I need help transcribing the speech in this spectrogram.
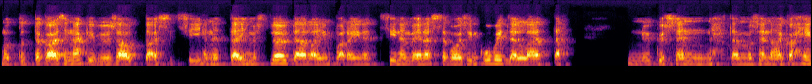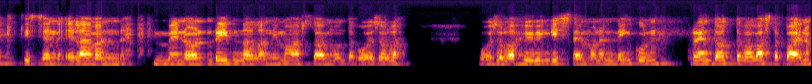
mutta totta kai se näkyvyys auttaisi sit siihen, että ihmiset löytää lajin pariin. Et siinä mielessä voisin kuvitella, että nykyisen tämmöisen aika hektisen elämän menon rinnalla, niin maastoammunta voisi olla, voisi olla hyvinkin semmoinen niin kuin rentouttava vastapaino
